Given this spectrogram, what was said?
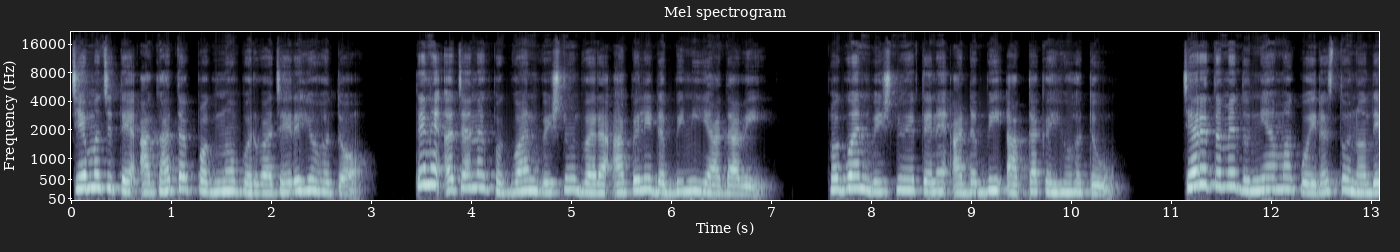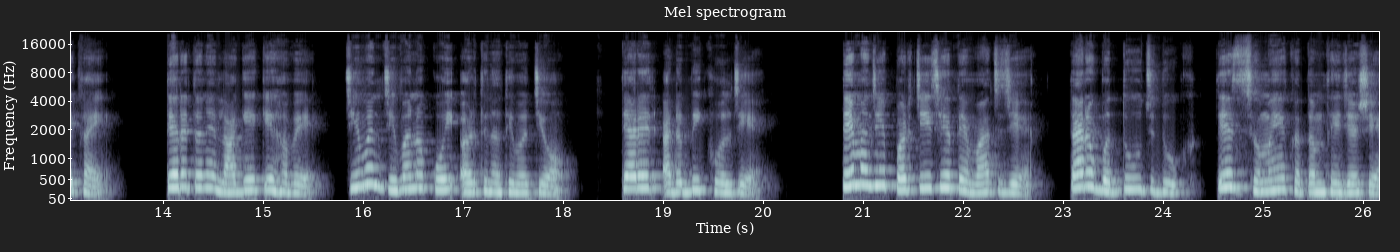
જેમ જ તે આઘાતક પગનો ભરવા જઈ રહ્યો હતો, તેને અચાનક ભગવાન વિષ્ણુ દ્વારા આપેલી ડબ્બીની યાદ આવી. ભગવાન વિષ્ણુએ તેને આ ડબ્બી આપતા કહ્યું હતું, જ્યારે તમે દુનિયામાં કોઈ રસ્તો ન દેખાય, ત્યારે તને લાગે કે હવે જીવન જીવવાનો કોઈ અર્થ નથી બચ્યો ત્યારે જ આ ડબ્બી ખોલજે. તેમાં જે પરચી છે તે વાંચજે. તારું બધું જ દુઃખ તે જ સમયે ખતમ થઈ જશે.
